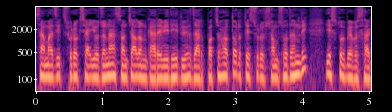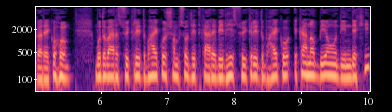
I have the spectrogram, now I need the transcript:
सामाजिक सुरक्षा योजना संचालन कार्यविधि दुई हजार पचहत्तर तेस्रो संशोधनले यस्तो व्यवस्था गरेको हो। बुधबार स्वीकृत भएको संशोधित कार्यविधि स्वीकृत भएको एकानब्बेऔं दिनदेखि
